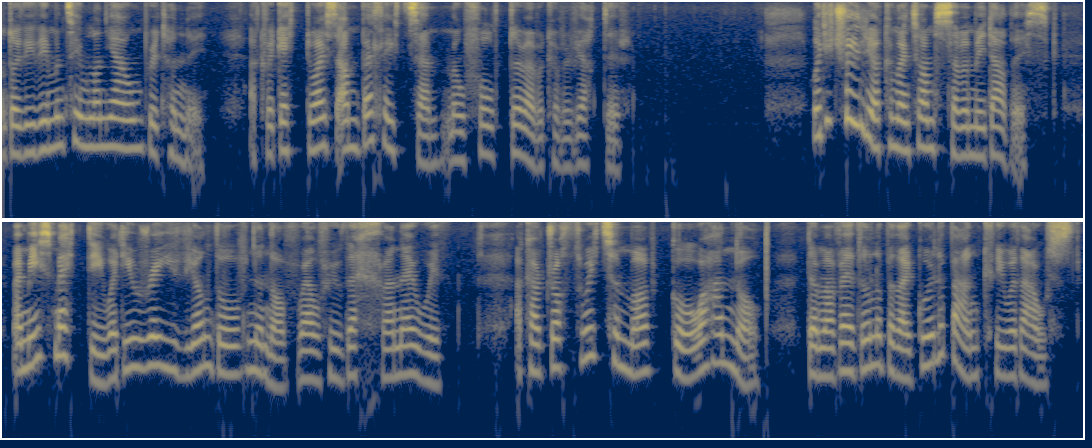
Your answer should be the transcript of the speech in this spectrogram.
ond oedd hi ddim yn teimlo'n iawn bryd hynny, ac fe gedwais ambell eitem mewn ffolder ar y cyfrifiadur. Wedi treulio cymaint o amser ym myd addysg, mae mis Medi wedi wreiddio'n ddofn yno fel rhyw ddechrau newydd, ac ar drothwy tymor go wahanol, dyma feddwl y byddai gwyl y banc ddiwedd awst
